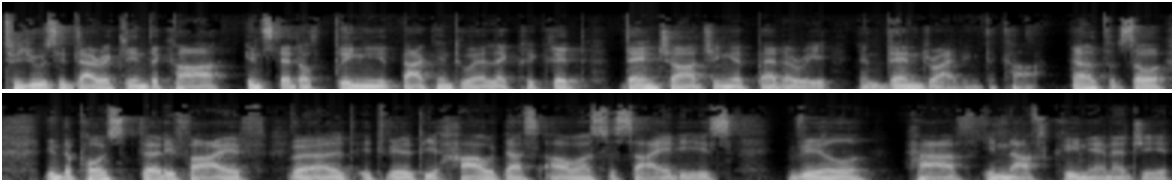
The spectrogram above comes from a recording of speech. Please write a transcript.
to use it directly in the car instead of bringing it back into an electric grid, then charging a battery and then driving the car. So in the post 35 world, it will be how does our societies will have enough green energy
